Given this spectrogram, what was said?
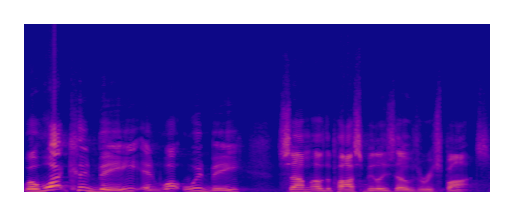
Well, what could be and what would be some of the possibilities of a response?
